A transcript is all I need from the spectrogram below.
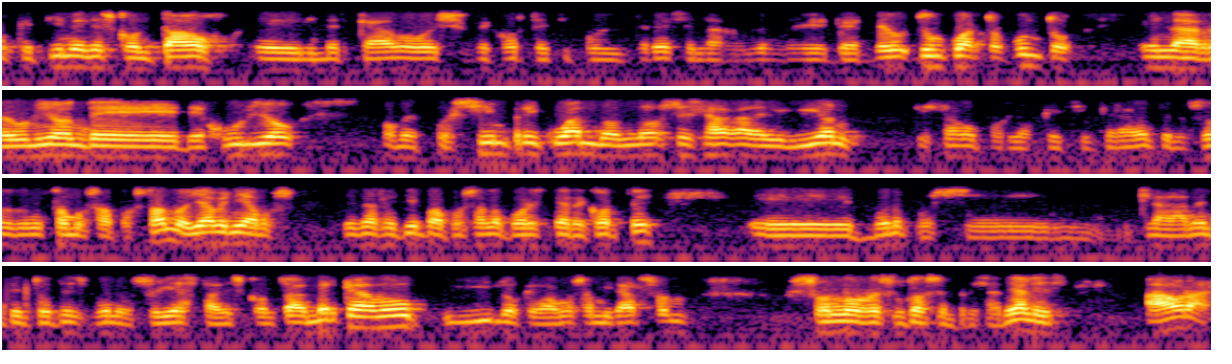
lo que tiene descontado el mercado es recorte de tipo de interés en la reunión de, un cuarto punto en la reunión de, de julio, hombre, pues siempre y cuando no se salga del guion que es algo por lo que sinceramente nosotros no estamos apostando, ya veníamos desde hace tiempo apostando por este recorte, eh, bueno, pues eh, claramente entonces, bueno, eso ya está descontado el mercado y lo que vamos a mirar son, son los resultados empresariales. Ahora,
